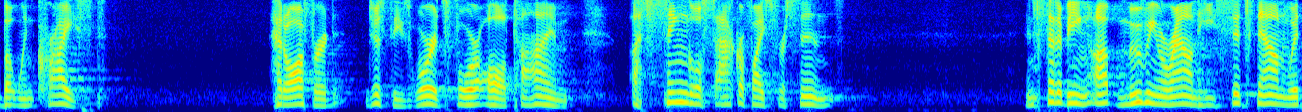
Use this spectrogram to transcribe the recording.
but when christ had offered just these words for all time a single sacrifice for sins Instead of being up, moving around, he sits down with,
